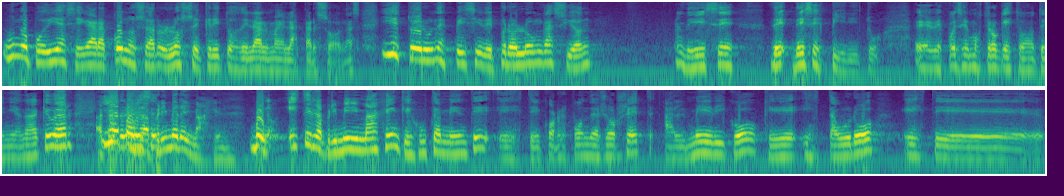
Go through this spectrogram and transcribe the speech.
uno podía llegar a conocer los secretos del alma de las personas. Y esto era una especie de prolongación de ese, de, ese espíritu. Eh, después se mostró que esto no tenía nada que ver. Acá y aparece... la primera imagen. Bueno, esta es la primera imagen que justamente este, corresponde a Georgette, al médico que instauró este,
